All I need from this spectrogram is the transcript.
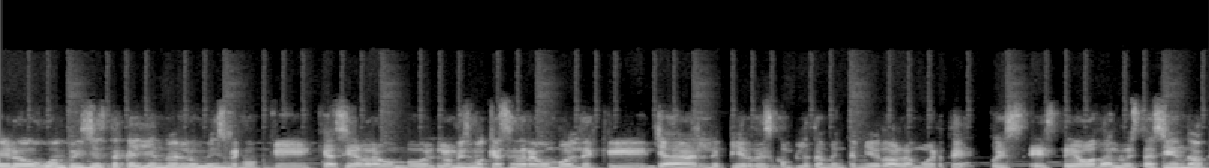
pero One Piece ya está cayendo en lo mismo que, que hacía Dragon Ball, lo mismo que hace Dragon Ball de que ya le pierdes completamente miedo a la muerte, pues este Oda lo está haciendo,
